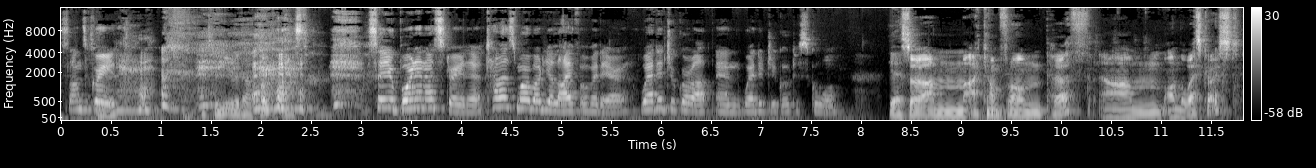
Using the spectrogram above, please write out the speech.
Sounds great. continue with our podcast. so you're born in Australia. Tell us more about your life over there. Where did you grow up and where did you go to school? yeah, so um, I come from Perth um, on the west coast,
